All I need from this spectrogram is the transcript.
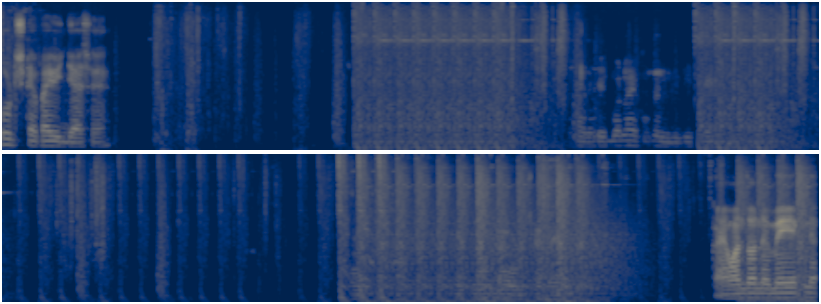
ફૂડ સ્ટેપ આવી જશે. કાંઈ વાંધો નહીં, મેં એકને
